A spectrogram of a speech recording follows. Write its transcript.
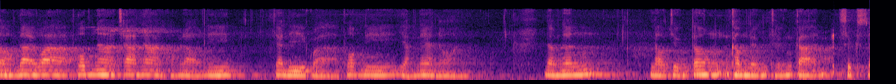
รองได้ว่าพบหน้าชาติหน้าของเรานี้ จะดีกว่าพบนี้อย่างแน่นอน ดังนั้นเราจึงต้องคำนึงถึงการศึกษ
